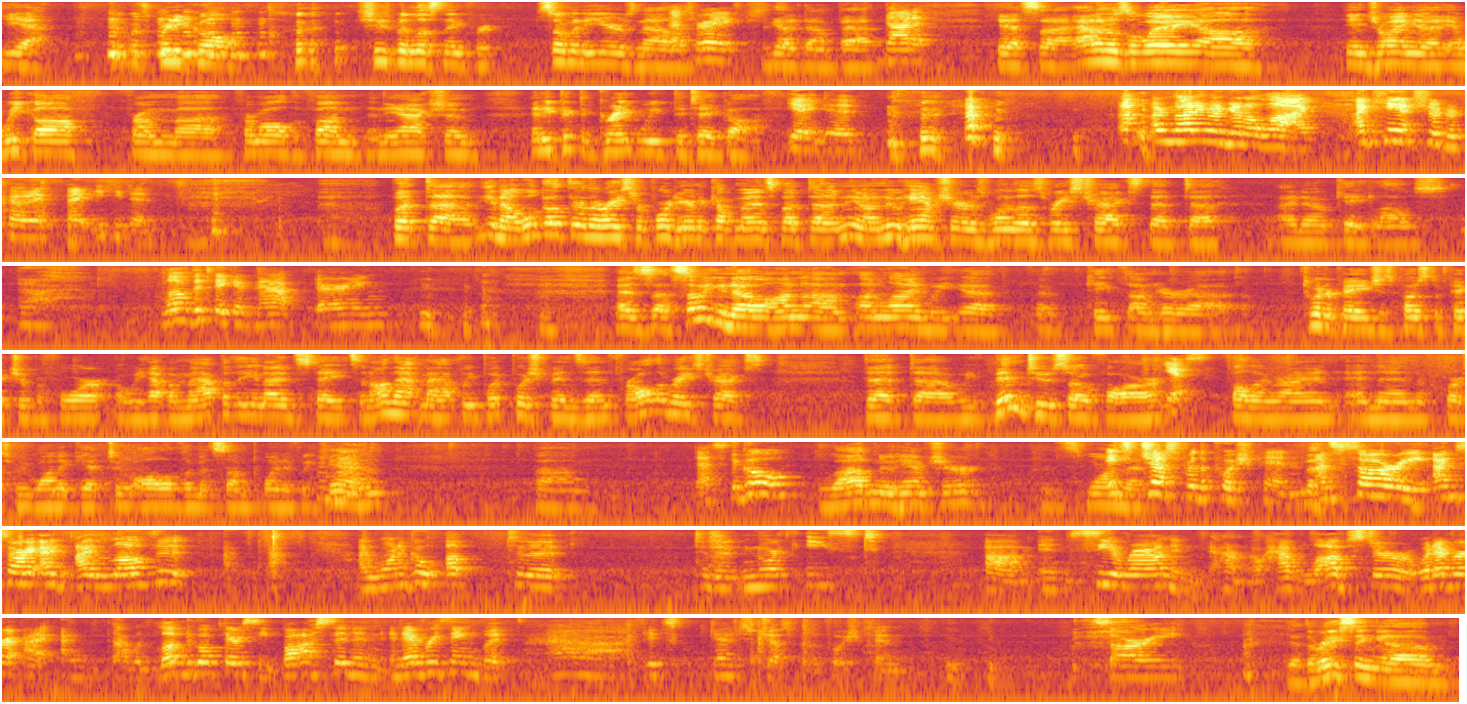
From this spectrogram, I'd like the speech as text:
Yeah, it was pretty cool. She's been listening for so many years now. That's right. She's got it down pat. Got it. Yes, uh, Adam is away, uh, enjoying a, a week off from uh, from all the fun and the action, and he picked a great week to take off. Yeah, he did. I'm not even gonna lie. I can't sugarcoat it. but He did. But uh, you know, we'll go through the race report here in a couple minutes. But uh, you know, New Hampshire is one of those racetracks that uh, I know Kate loves. Love to take a nap during. As uh, some of you know, on, on online, we uh, uh, Kate on her uh, Twitter page has posted a picture before. We have a map of the United States, and on that map, we put pushpins in for all the racetracks that uh, we've been to so far. Yes. Following Ryan, and then of course we want to get to all of them at some point if we can. Um, That's the goal. Loud, New Hampshire. It's one It's that, just for the pushpin. I'm sorry. I'm sorry. I, I love the. I, want to go up to the to the northeast um, and see around and I don't know have lobster or whatever. I, I, I would love to go up there see Boston and, and everything, but ah, it's it's just for the push pin. Sorry. Yeah, the racing, um,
